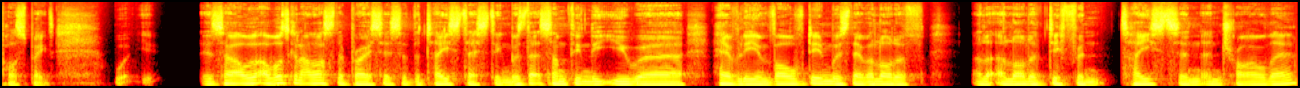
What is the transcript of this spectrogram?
prospect. So I was going to ask the process of the taste testing. Was that something that you were heavily involved in? Was there a lot of a, lot of different tastes and, and trial there?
